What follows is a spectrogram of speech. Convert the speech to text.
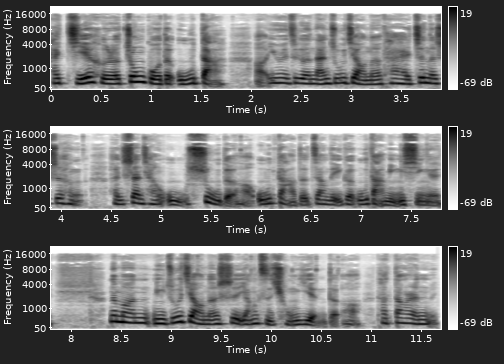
还结合了中国的武打啊，因为这个男主角呢，他还真的是很很擅长武术的哈，武打的这样的一个武打明星诶。那么女主角呢是杨紫琼演的哈，她当然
